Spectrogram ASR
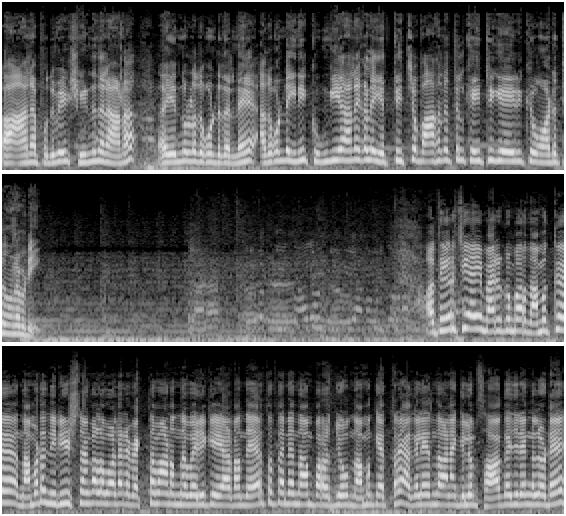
ആന പൊതുവേ ക്ഷീണിതനാണ് എന്നുള്ളത് കൊണ്ട് തന്നെ. അതുകൊണ്ട് ഇനി കുങ്കിയാനകളെ എത്തിച്ച് വാഹനത്തിൽ കയറ്റുകയായിരിക്കും അടുത്ത നടപടി. തീർച്ചയായും അരുൺകുമാർ നമുക്ക് നമ്മുടെ നിരീക്ഷണങ്ങൾ വളരെ വ്യക്തമാണെന്ന് വരികയാണ്. നേരത്തെ തന്നെ നാം പറഞ്ഞു നമുക്ക് എത്ര അകലെന്നാണെങ്കിലും സാഹചര്യങ്ങളുടെ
